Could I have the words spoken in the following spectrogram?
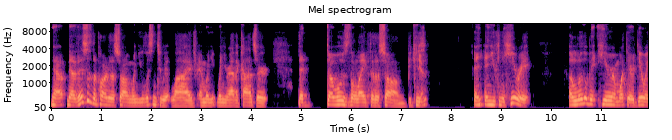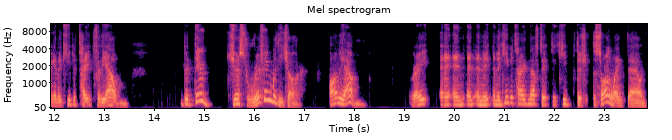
Now, now this is the part of the song when you listen to it live and when you, when you're at the concert that doubles the length of the song because, yeah. and and you can hear it a little bit here in what they're doing, and they keep it tight for the album, but they're just riffing with each other on the album, right? And and and they, and they keep it tight enough to, to keep the, the song length down.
